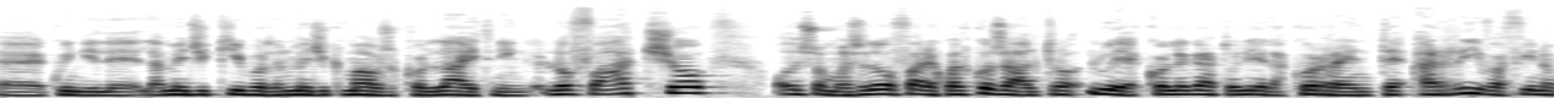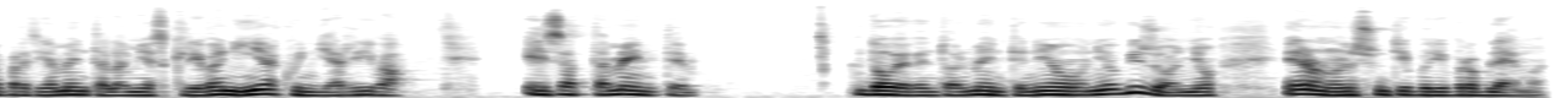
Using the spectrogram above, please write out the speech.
eh, quindi le, la Magic Keyboard e il Magic Mouse con Lightning, lo faccio, o insomma se devo fare qualcos'altro, lui è collegato lì alla corrente, arriva fino praticamente alla mia scrivania, quindi arriva esattamente dove eventualmente ne ho, ne ho bisogno e non ho nessun tipo di problema.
